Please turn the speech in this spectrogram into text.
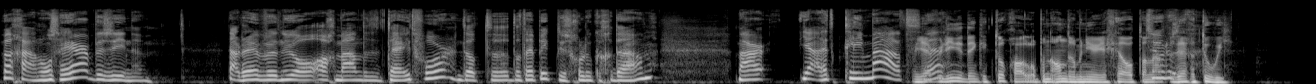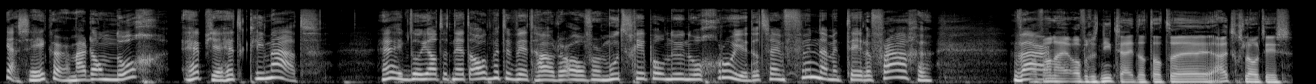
we gaan ons herbezinnen. Nou, daar hebben we nu al acht maanden de tijd voor. Dat, uh, dat heb ik dus gelukkig gedaan. Maar ja, het klimaat. Maar jij hè? verdiende denk ik toch al op een andere manier je geld dan Tuurlijk. laten we zeggen toei. Ja, zeker. Maar dan nog heb je het klimaat. ik bedoel, je had het net ook met de wethouder over... moet Schiphol nu nog groeien? Dat zijn fundamentele vragen. Waar... Waarvan hij overigens niet zei dat dat uh, uitgesloten is.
